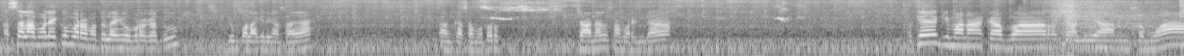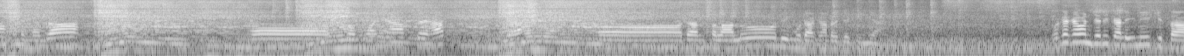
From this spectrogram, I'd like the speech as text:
Assalamualaikum warahmatullahi wabarakatuh. Jumpa lagi dengan saya Angkasa Motor Channel Samarinda. Oke gimana kabar kalian semua? Semoga uh, Semuanya sehat ya. Uh, Dan selalu dimudahkan rezekinya. Oke kawan jadi kali ini kita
